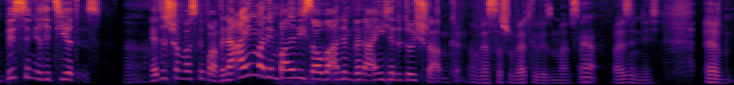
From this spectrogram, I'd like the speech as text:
ein bisschen irritiert ist, hätte es schon was gebracht. Wenn er einmal den Ball nicht sauber annimmt, wenn er eigentlich hätte durchstarten können. Aber wäre es das schon wert gewesen, meinst du? Ja. Weiß ich nicht. Ähm,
